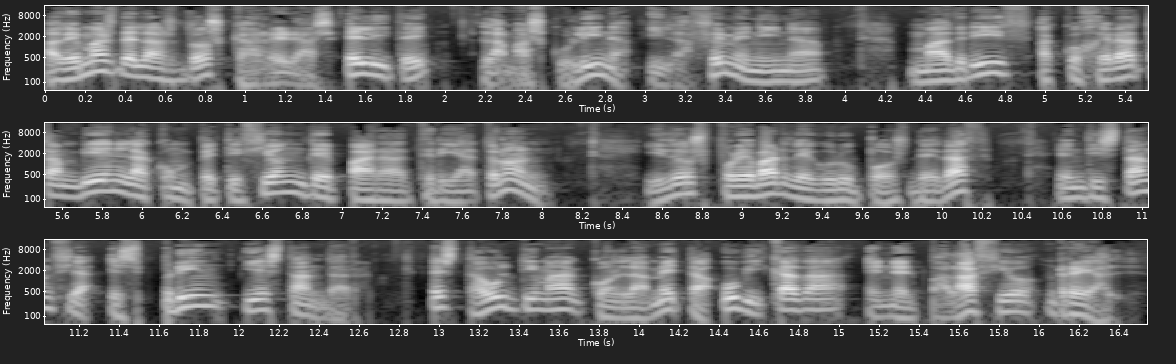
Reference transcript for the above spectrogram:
Además de las dos carreras élite, la masculina y la femenina, Madrid acogerá también la competición de paratriatlón y dos pruebas de grupos de edad en distancia sprint y estándar, esta última con la meta ubicada en el Palacio Real.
